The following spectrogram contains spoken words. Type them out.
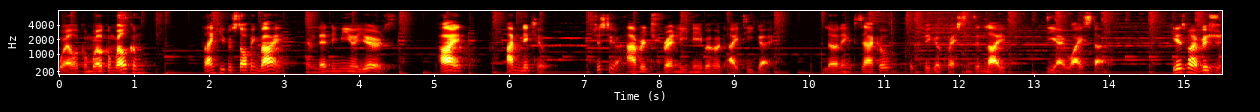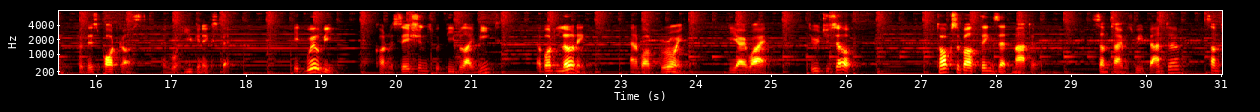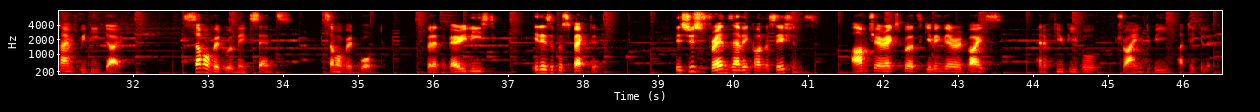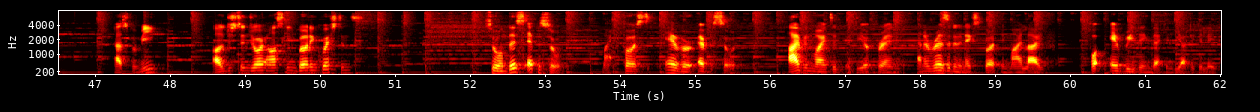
Welcome, welcome, welcome. Thank you for stopping by and lending me your ears. Hi, I'm Nikhil, just your average friendly neighborhood IT guy, learning to tackle the bigger questions in life DIY style. Here's my vision for this podcast and what you can expect. It will be conversations with people I meet about learning and about growing DIY. Do it yourself. Talks about things that matter. Sometimes we banter, sometimes we deep dive. Some of it will make sense, some of it won't. But at the very least, it is a perspective. It's just friends having conversations, armchair experts giving their advice, and a few people trying to be articulate. As for me, I'll just enjoy asking burning questions. So, on this episode, my first ever episode, I've invited a dear friend and a resident expert in my life for everything that can be articulated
